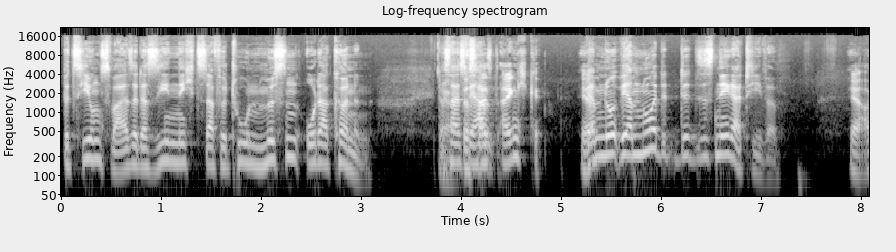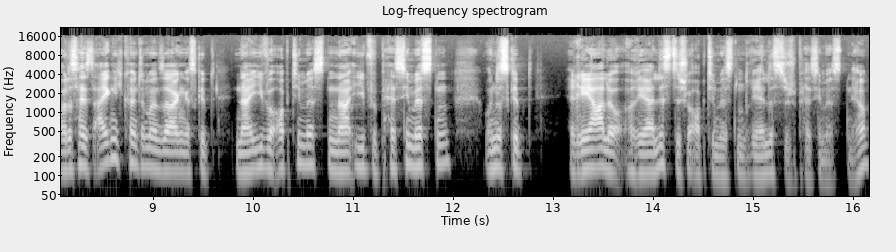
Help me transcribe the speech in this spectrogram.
beziehungsweise dass sie nichts dafür tun müssen oder können. Das ja, heißt, das wir, heißt haben, eigentlich, ja. wir, haben nur, wir haben nur das Negative. Ja, aber das heißt, eigentlich könnte man sagen, es gibt naive Optimisten, naive Pessimisten und es gibt reale, realistische Optimisten und realistische Pessimisten, ja?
